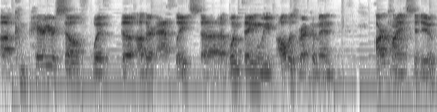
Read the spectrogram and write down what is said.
uh, compare yourself with the other athletes. Uh, one thing we always recommend our clients to do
